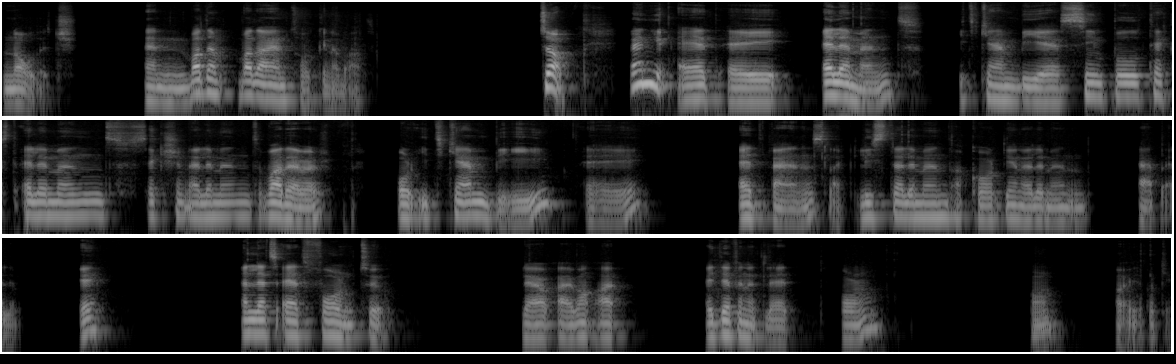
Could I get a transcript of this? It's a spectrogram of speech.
knowledge and what, I'm, what I am talking about. So when you add a element, it can be a simple text element, section element, whatever, or it can be a advanced like list element, accordion element, tab element. Okay, and let's add form too. Now I want I, I definitely add form. Form. Oh, okay.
